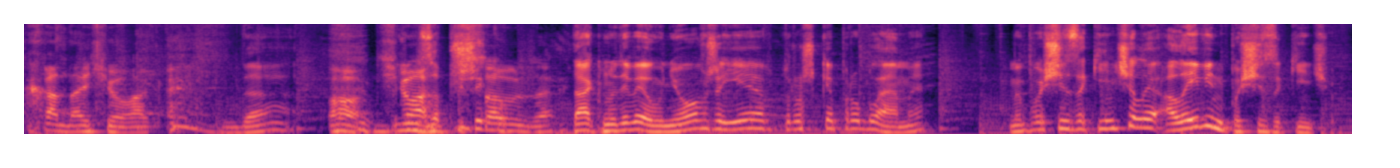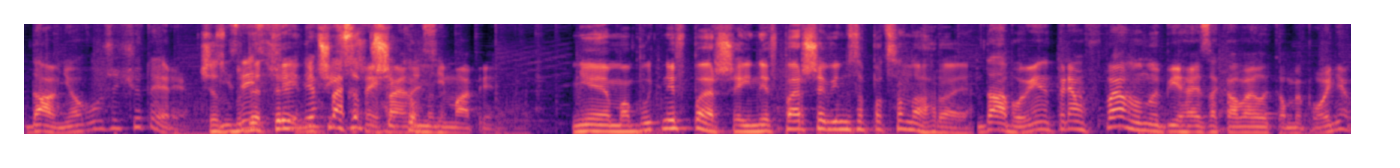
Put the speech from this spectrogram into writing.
хана, чувак. Да. О, Він чувак, пішов вже. Так, ну диви, у нього вже є трошки проблеми. Ми почти закінчили, але і він почти закінчив. Да, в нього вже чотири. Щас Мені буде здається, що він не Він ще й вперше грає на мене. цій мапі. Ні, мабуть, не вперше, і не вперше він за пацана грає. Да, бо він прям впевнено бігає за кавеликами, поняв?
